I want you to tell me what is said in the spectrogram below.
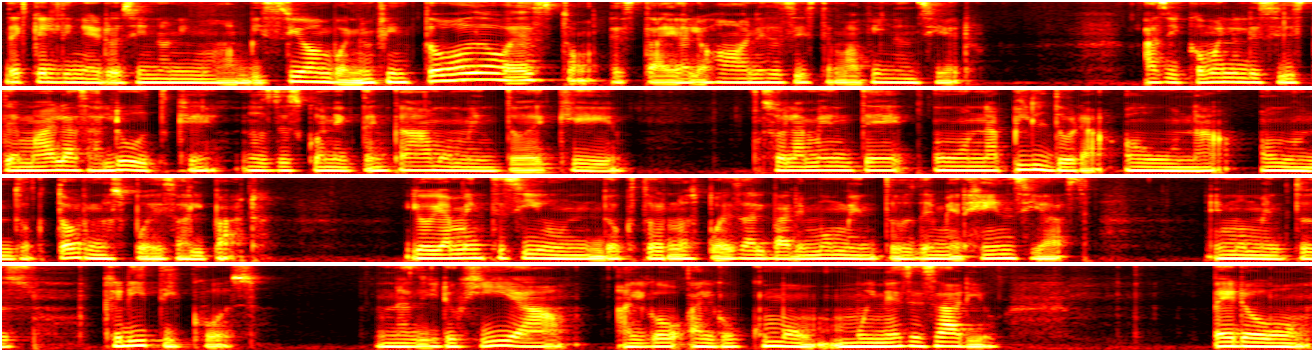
de que el dinero es sinónimo de ambición, bueno, en fin, todo esto está ahí alojado en ese sistema financiero. Así como en el sistema de la salud, que nos desconecta en cada momento de que solamente una píldora o, una, o un doctor nos puede salvar. Y obviamente sí, un doctor nos puede salvar en momentos de emergencias, en momentos críticos, una cirugía, algo, algo como muy necesario. Pero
